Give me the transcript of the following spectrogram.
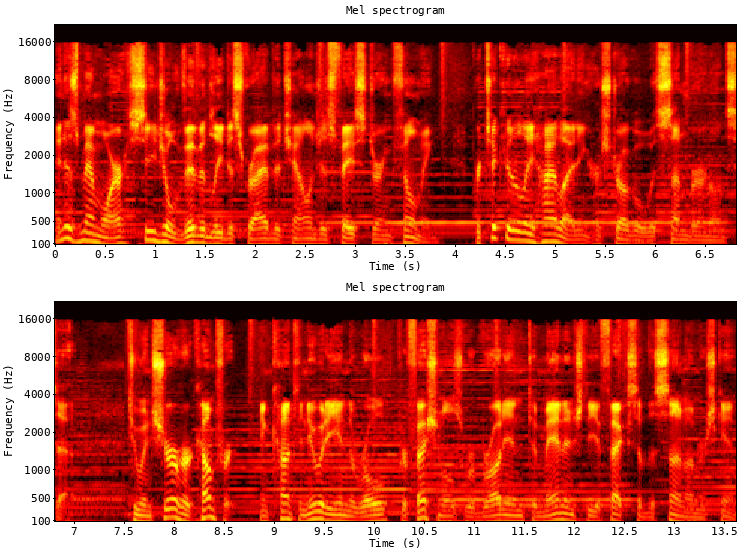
In his memoir, Siegel vividly described the challenges faced during filming, particularly highlighting her struggle with sunburn on set. To ensure her comfort and continuity in the role, professionals were brought in to manage the effects of the sun on her skin.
